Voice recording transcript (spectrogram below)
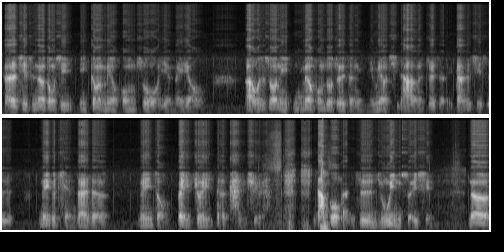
但是其实那个东西你根本没有工作，也没有，啊、我是说你你没有工作追着你，你没有其他的东西追着你，但是其实那个潜在的那一种被追的感觉，压迫感是如影随形。那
